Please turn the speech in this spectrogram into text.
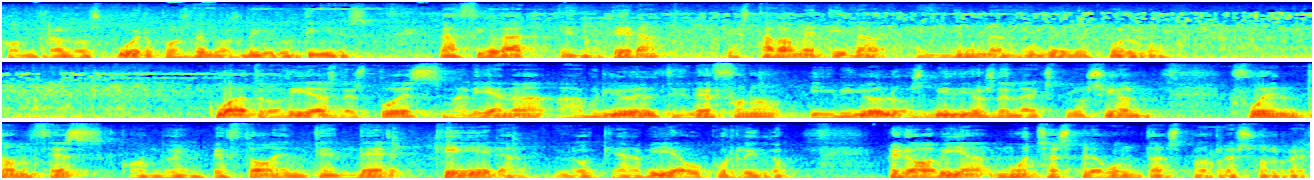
contra los cuerpos de los beirutíes. La ciudad entera estaba metida en una nube de polvo. Cuatro días después, Mariana abrió el teléfono y vio los vídeos de la explosión. Fue entonces cuando empezó a entender qué era lo que había ocurrido. Pero había muchas preguntas por resolver.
